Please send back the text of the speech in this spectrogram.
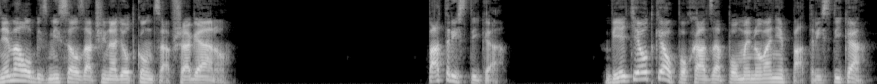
Nemalo by zmysel začínať od konca, však áno. Patristika Viete, odkiaľ pochádza pomenovanie patristika?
